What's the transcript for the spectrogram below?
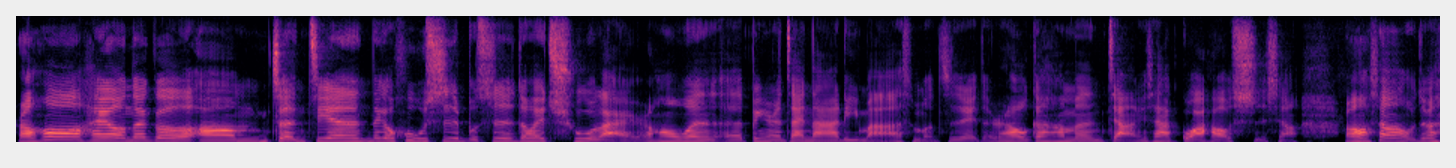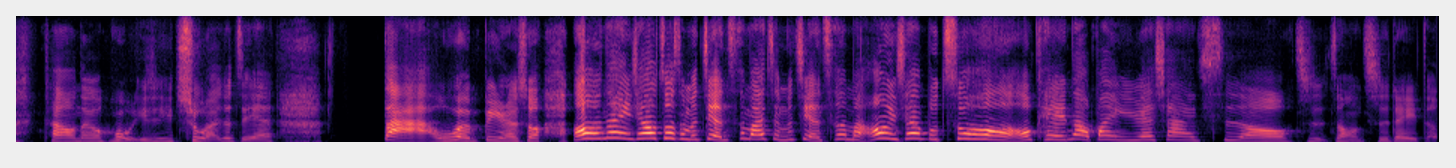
然后还有那个嗯，整间那个护士不是都会出来，然后问呃病人在哪里嘛，什么之类的，然后跟他们讲一下挂号事项。然后像我就看到那个护理师一出来就直接大问病人说：“哦，那你现在要做什么检测吗？怎么检测吗？哦，你现在不做，OK，那我帮你约下一次哦。”是这种之类的。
